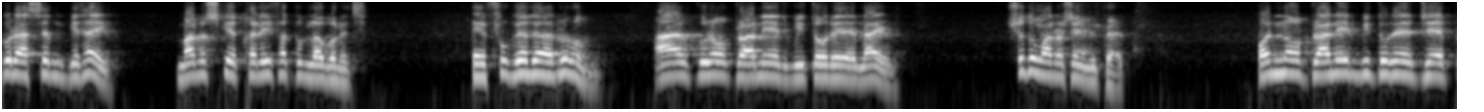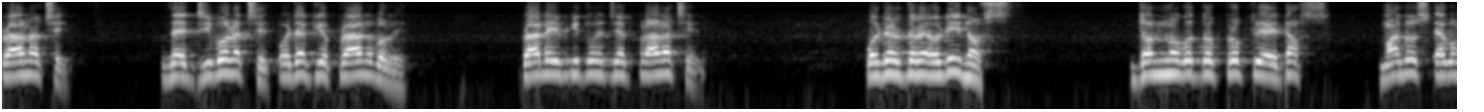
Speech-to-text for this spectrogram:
করে আসেন বিধাই মানুষকে খলিফাতুল্লাহ বলেছে। এই ফুকে রুম, আর কোনো প্রাণীর ভিতরে নাই। শুধু মানুষের ভিতরে। অন্য প্রাণীর ভিতরে যে প্রাণ আছে, যে জীবন আছে ওইটাকে প্রাণ বলে। প্রাণীর ভিতরে যে প্রাণ আছে, ওইটার দ্বারা ওইটাই নফস। জন্মগত প্রক্রিয়ায় নফস। মানুষ এবং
